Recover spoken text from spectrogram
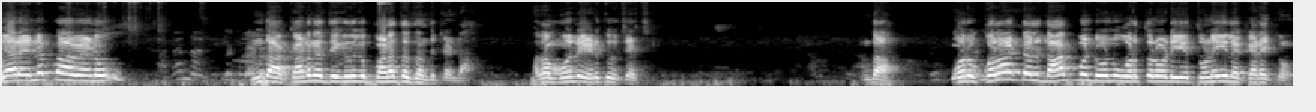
வேற என்னப்பா வேணும்? இந்த கடனை தீர்க்கிறதுக்கு பணத்தை தந்துட்டேன்டா. அதான் முதல்ல எடுத்து வச்சாச்சு. இந்தா ஒரு கொலாட்டல் டாக்குமெண்ட் ஒன்று ஒருத்தருடைய துணையில் கிடைக்கும்.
